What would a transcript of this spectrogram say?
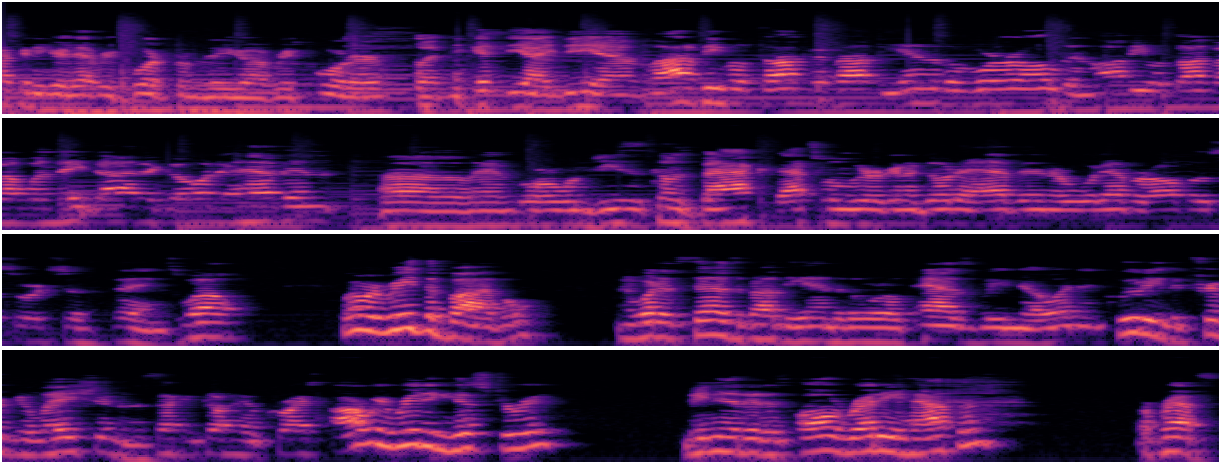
Not going to hear that report from the uh, reporter, but you get the idea. A lot of people talking about the end of the world, and a lot of people talking about when they die, they're going to heaven, um, and or when Jesus comes back, that's when we're going to go to heaven, or whatever. All those sorts of things. Well, when we read the Bible and what it says about the end of the world as we know it, including the tribulation and the second coming of Christ, are we reading history, meaning that it has already happened, or perhaps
